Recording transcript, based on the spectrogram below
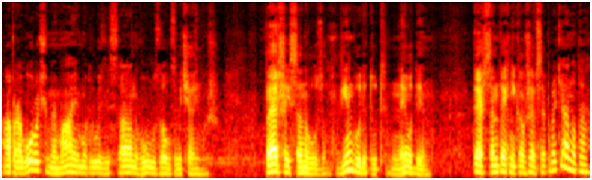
А праворуч ми маємо, друзі, санвузол, звичайно ж. Перший санвузол. Він буде тут не один. Теж сантехніка вже все протягнута.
